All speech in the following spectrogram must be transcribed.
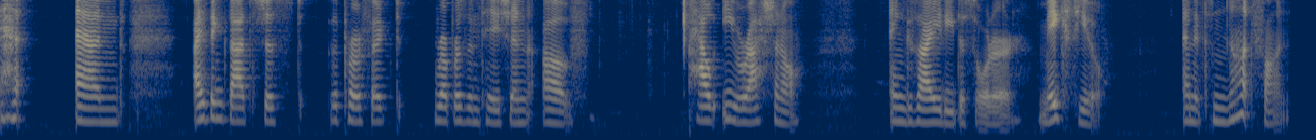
and I think that's just the perfect representation of how irrational anxiety disorder makes you. And it's not fun.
